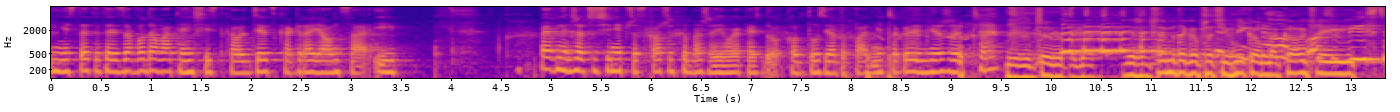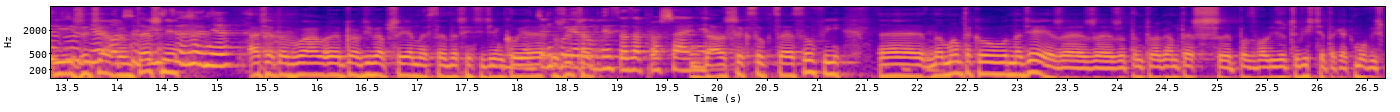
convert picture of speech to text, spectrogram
I niestety to jest zawodowa tenisistka od dziecka grająca i pewnych rzeczy się nie przeskoczy, chyba że ją jakaś do, kontuzja dopadnie, czego jej nie życzę. Nie życzymy tego, nie życzymy tego przeciwnikom Nikomu, na koncie i, i życiowym nie, też nie. Że nie. Asia, to była e, prawdziwa przyjemność, serdecznie Ci dziękuję. No, dziękuję Życzę również za zaproszenie. Dalszych sukcesów i e, no, mam taką nadzieję, że, że, że ten program też e, pozwoli rzeczywiście, tak jak mówisz,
